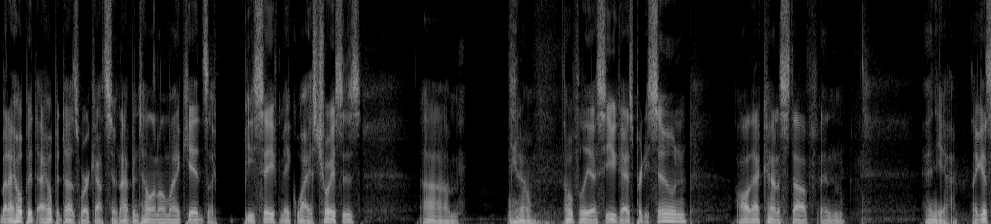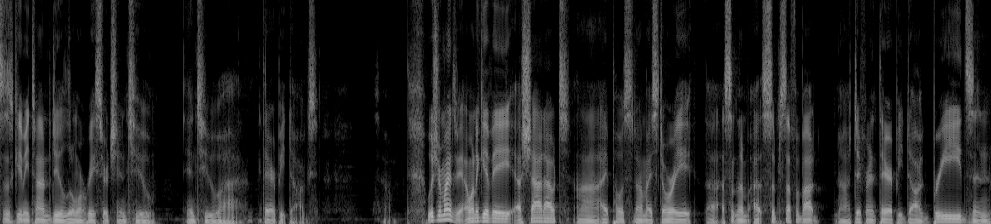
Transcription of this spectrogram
but I hope it I hope it does work out soon. I've been telling all my kids like be safe, make wise choices. Um, you know, hopefully I see you guys pretty soon. All that kind of stuff, and and yeah, I guess this will give me time to do a little more research into into uh, therapy dogs. So, which reminds me, I want to give a, a shout out. Uh, I posted on my story uh, something uh, some stuff about uh, different therapy dog breeds and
